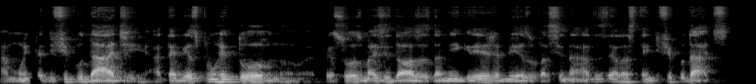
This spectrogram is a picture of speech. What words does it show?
há muita dificuldade, até mesmo para um retorno pessoas mais idosas da minha igreja, mesmo vacinadas, elas têm dificuldades.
